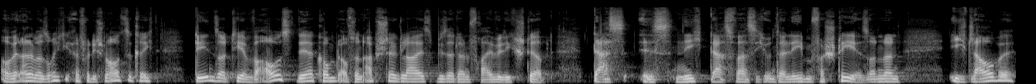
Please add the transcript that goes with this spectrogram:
aber wenn einer mal so richtig einfach die Schnauze kriegt, den sortieren wir aus, der kommt auf so ein Abstellgleis, bis er dann freiwillig stirbt. Das ist nicht das, was ich unter Leben verstehe, sondern ich glaube,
